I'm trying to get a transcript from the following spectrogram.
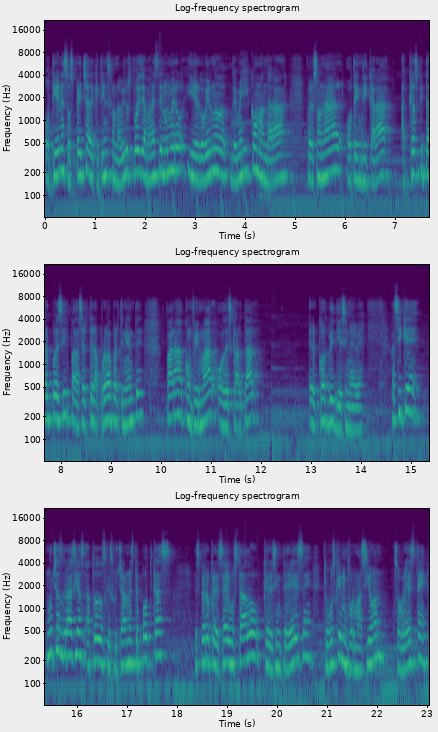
o tienes sospecha de que tienes coronavirus, puedes llamar a este número y el gobierno de México mandará personal o te indicará a qué hospital puedes ir para hacerte la prueba pertinente para confirmar o descartar el COVID-19. Así que muchas gracias a todos los que escucharon este podcast. Espero que les haya gustado, que les interese, que busquen información sobre este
